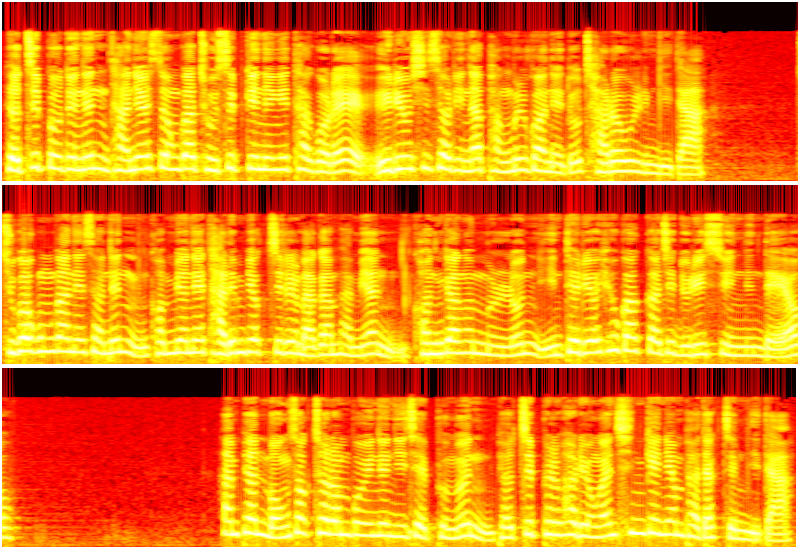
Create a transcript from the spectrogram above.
볏짚보드는 단열성과 조습 기능이 탁월해 의료시설이나 박물관에도 잘 어울립니다. 주거 공간에서는 겉면의 다른 벽지를 마감하면 건강은 물론 인테리어 효과까지 누릴 수 있는데요. 한편 멍석처럼 보이는 이 제품은 볏짚을 활용한 신개념 바닥재입니다.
